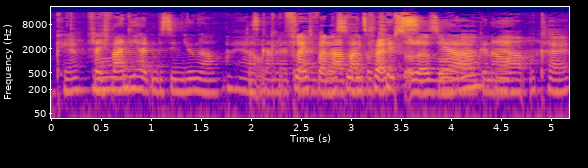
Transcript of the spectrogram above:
Okay. Vielleicht waren die halt ein bisschen jünger. Ja, das okay. kann halt Vielleicht sein. waren das so die Preps Kids. oder so. Ja, ne? genau. Ja, okay.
